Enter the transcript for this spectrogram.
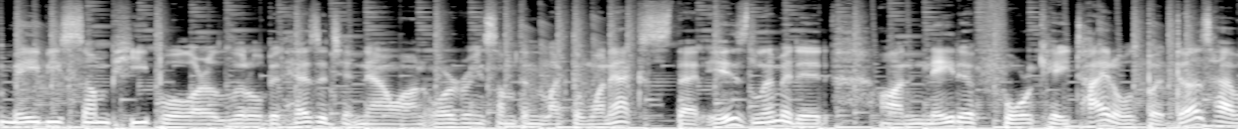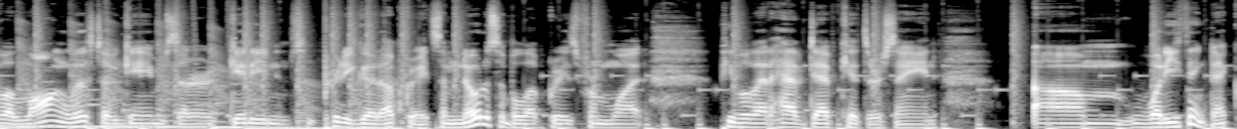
maybe some people are a little bit hesitant now on ordering something like the One X that is limited on native 4K titles, but does have a long list of games that are getting some pretty good upgrades, some noticeable upgrades from what people that have dev kits are saying? Um, what do you think, Nick?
